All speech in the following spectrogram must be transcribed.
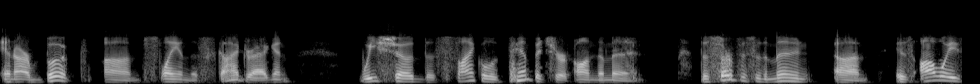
in our book, um, Slaying the Sky Dragon, we showed the cycle of temperature on the moon. The surface of the moon um, is always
